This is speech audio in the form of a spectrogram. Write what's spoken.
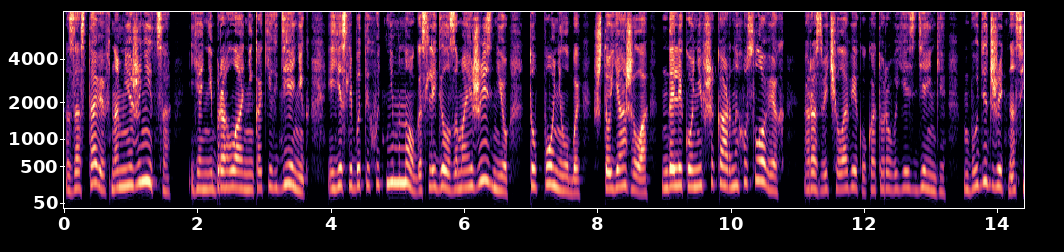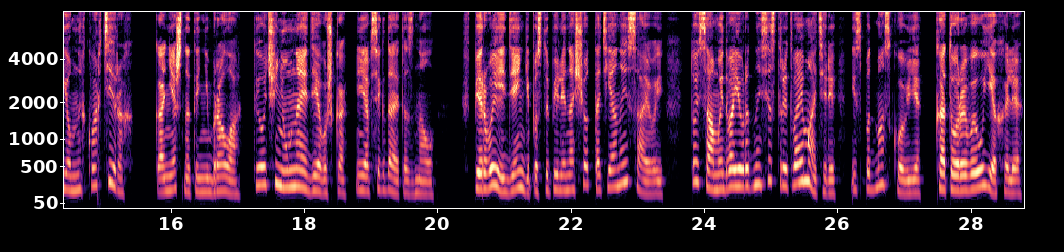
заставив на мне жениться. Я не брала никаких денег, и если бы ты хоть немного следил за моей жизнью, то понял бы, что я жила далеко не в шикарных условиях. Разве человек, у которого есть деньги, будет жить на съемных квартирах? Конечно, ты не брала. Ты очень умная девушка, я всегда это знал. Впервые деньги поступили на счет Татьяны Исаевой, той самой двоюродной сестры твоей матери из Подмосковья, которой вы уехали.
